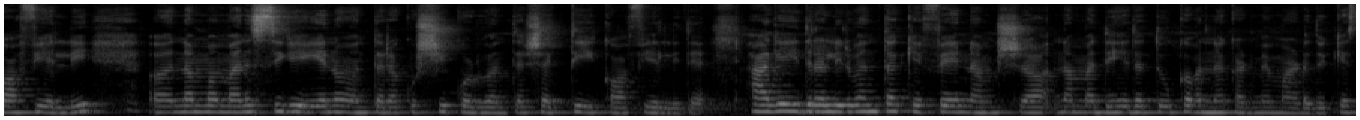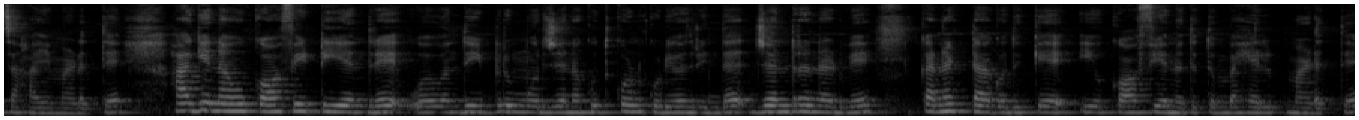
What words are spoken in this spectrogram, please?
ಕಾಫಿಯಲ್ಲಿ. ನಮ್ಮ ಮನಸ್ಸಿಗೆ ಏನೋ ಒಂಥರ ಖುಷಿ ಕೊಡುವಂಥ ಶಕ್ತಿ ಈ ಕಾಫಿಯಲ್ಲಿದೆ. ಹಾಗೆ ಇದರಲ್ಲಿರುವಂಥ ಕೆಫೆನ್ ಅಂಶ ನಮ್ಮ ದೇಹದ ತೂಕವನ್ನು ಕಡಿಮೆ ಮಾಡೋದಕ್ಕೆ ಸಹಾಯ ಮಾಡುತ್ತೆ. ಹಾಗೆ ನಾವು ಕಾಫಿ, ಟೀ ಅಂದರೆ ಒಂದು ಇಬ್ಬರು ಮೂರು ಜನ ಕುತ್ಕೊಂಡು ಕುಡಿಯೋದ್ರಿಂದ ಜನರ ನಡುವೆ ಕನೆಕ್ಟ್ ಆಗೋದಕ್ಕೆ ಈ ಕಾಫಿ ಅನ್ನೋದು ತುಂಬ ಹೆಲ್ಪ್ ಮಾಡುತ್ತೆ.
